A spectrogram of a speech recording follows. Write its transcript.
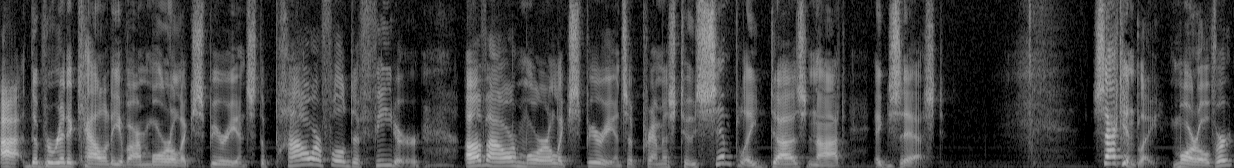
uh, the veridicality of our moral experience. The powerful defeater of our moral experience of premise two simply does not exist. Secondly, moreover,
